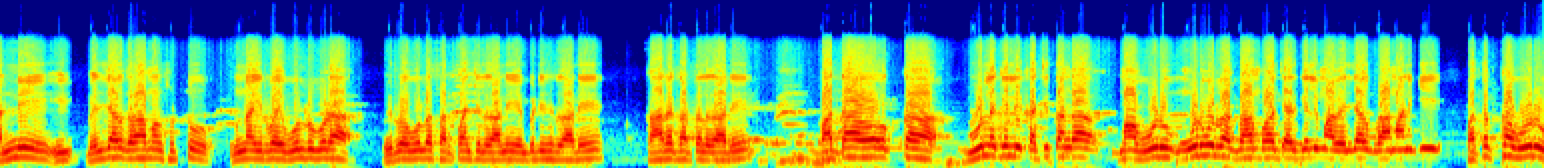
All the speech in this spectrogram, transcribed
అన్ని వెల్జాల్ గ్రామం చుట్టూ ఉన్న ఇరవై ఊళ్ళు కూడా ఇరవై ఊళ్ళ సర్పంచులు కానీ ఎంపీటీసీలు కానీ కార్యకర్తలు కానీ ప్రతి ఒక్క ఊళ్ళకెళ్ళి ఖచ్చితంగా మా ఊరు మూడు ఊళ్ళ గ్రామ పంచాయతీకి వెళ్ళి మా వెల్జాల్ గ్రామానికి ప్రతి ఒక్క ఊరు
